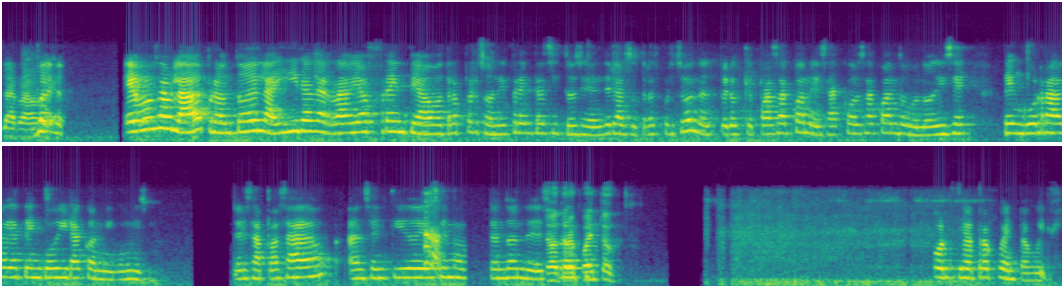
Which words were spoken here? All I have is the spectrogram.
la rabia. Bueno, hemos hablado de pronto de la ira, la rabia frente a otra persona y frente a situaciones de las otras personas, pero ¿qué pasa con esa cosa cuando uno dice tengo rabia, tengo ira conmigo mismo? ¿Les ha pasado? ¿Han sentido ese momento en donde... Otro cuento, ¿Por qué otro cuenta, Willy?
